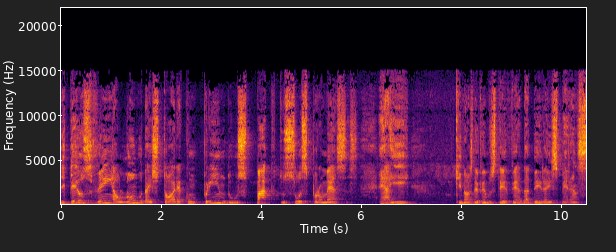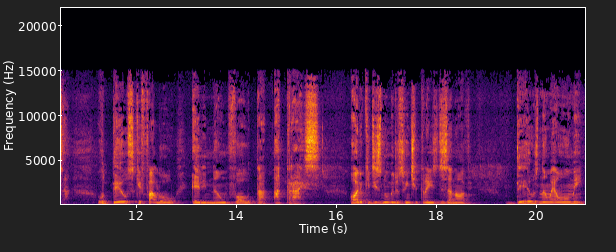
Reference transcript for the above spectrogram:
e Deus vem ao longo da história cumprindo os pactos, suas promessas. É aí que nós devemos ter verdadeira esperança. O Deus que falou, ele não volta atrás. Olha o que diz Números 23, 19. Deus não é homem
